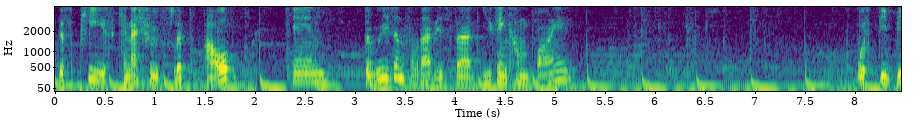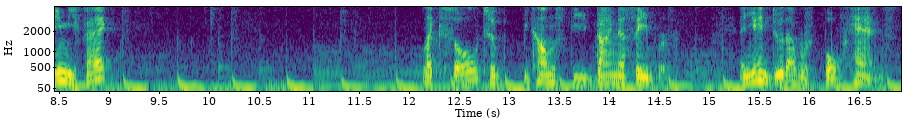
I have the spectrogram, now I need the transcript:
this piece can actually flip out. And the reason for that is that you can combine with the beam effect like so to becomes the Dyna Saber. And you can do that with both hands.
